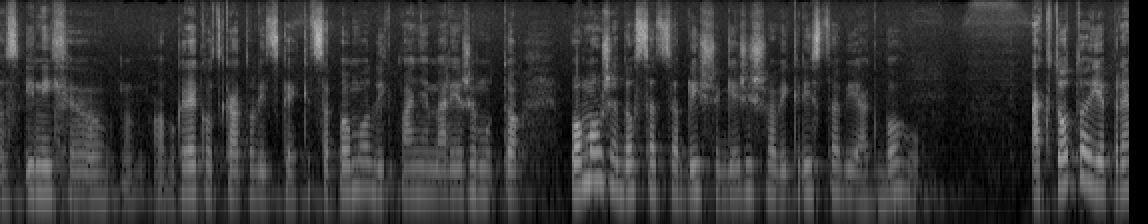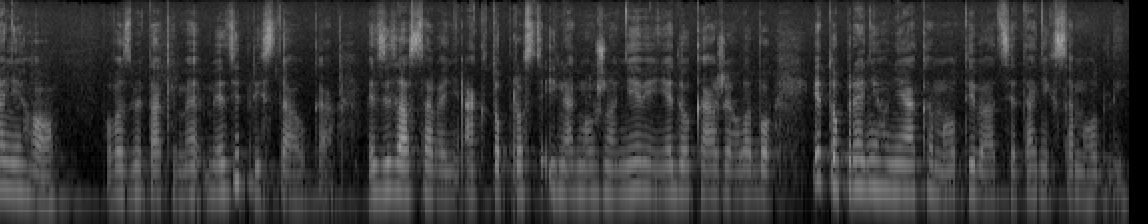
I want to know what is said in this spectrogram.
z iných, e, alebo grécko-katolíckej, keď sa pomodlí k Pane Marie, že mu to pomôže dostať sa bližšie k Ježišovi Kristovi a k Bohu. Ak toto je pre neho povedzme také medzipristávka, medzizastavenie, ak to proste inak možno nevie, nedokáže, alebo je to pre neho nejaká motivácia, tak nech sa modlí.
